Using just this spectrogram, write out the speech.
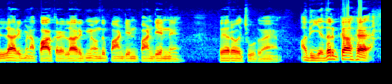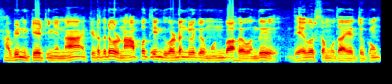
எல்லாருக்குமே நான் பார்க்குற எல்லாருக்குமே வந்து பாண்டியன் பாண்டியன்னு பேரை வச்சு விடுவேன். அது எதற்காக அப்படின்னு கேட்டிங்கன்னா கிட்டத்தட்ட ஒரு நாற்பத்தைந்து வருடங்களுக்கு முன்பாக வந்து தேவர் சமுதாயத்துக்கும்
